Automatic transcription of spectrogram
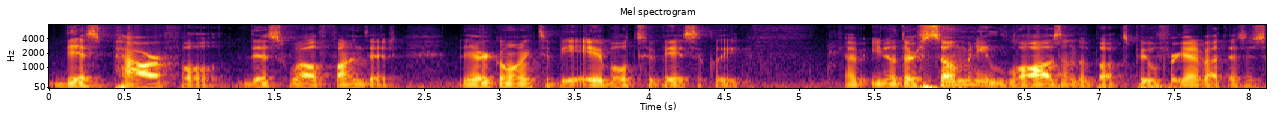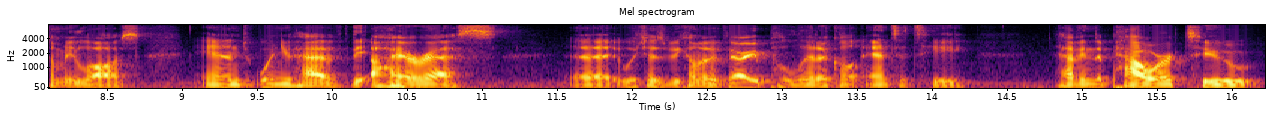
this powerful this well funded they're going to be able to basically um, you know, there's so many laws on the books. People forget about this. There's so many laws, and when you have the IRS, uh, which has become a very political entity, having the power to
